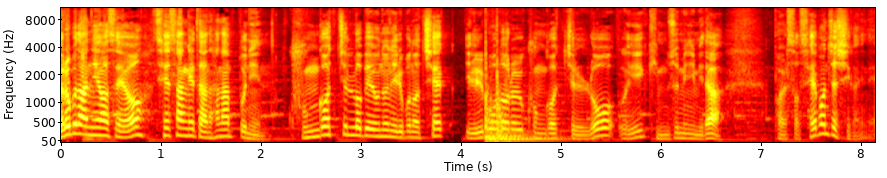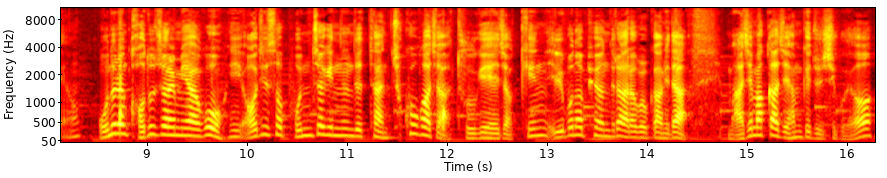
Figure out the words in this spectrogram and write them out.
여러분 안녕하세요. 세상에 단 하나뿐인 군것질로 배우는 일본어 책 일본어를 군것질로의 김수민입니다. 벌써 세 번째 시간이네요. 오늘은 거두절미하고 이 어디서 본 적 있는 듯한 초코 과자 두 개에 적힌 일본어 표현들을 알아볼까 합니다. 마지막까지 함께 해주시고요.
